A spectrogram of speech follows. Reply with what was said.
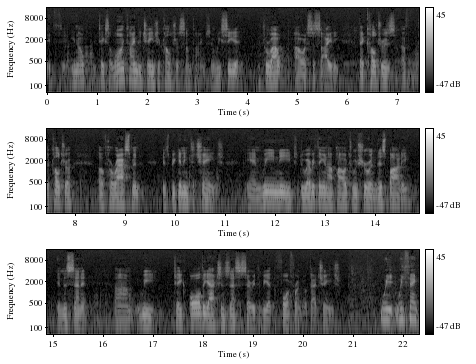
it's, you know, it takes a long time to change a culture sometimes, and we see it throughout our society. That culture is, of, the culture of harassment is beginning to change. And we need to do everything in our power to ensure in this body, in this Senate, um, we take all the actions necessary to be at the forefront of that change. We, we think,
